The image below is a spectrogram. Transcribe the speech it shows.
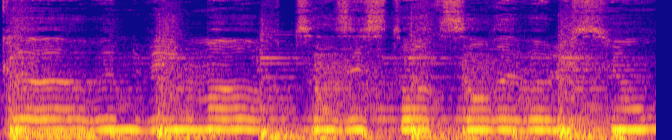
cœur une ville morte, sans histoire, sans révolution.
